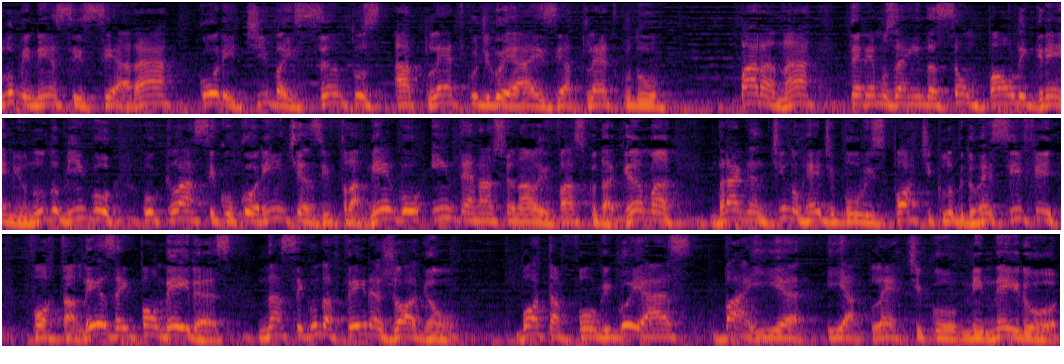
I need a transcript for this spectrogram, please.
Fluminense Ceará, Coritiba e Santos, Atlético de Goiás e Atlético do Paraná, teremos ainda São Paulo e Grêmio. No domingo, o clássico Corinthians e Flamengo, Internacional e Vasco da Gama, Bragantino Red Bull Esporte Clube do Recife, Fortaleza e Palmeiras. Na segunda-feira jogam Botafogo e Goiás, Bahia e Atlético Mineiro.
